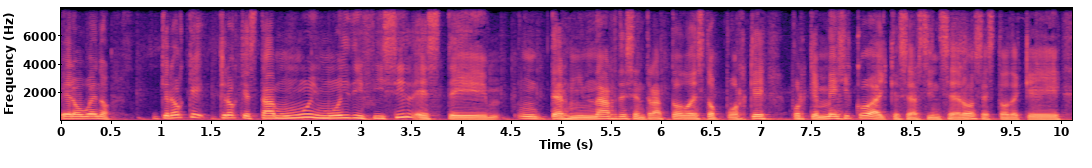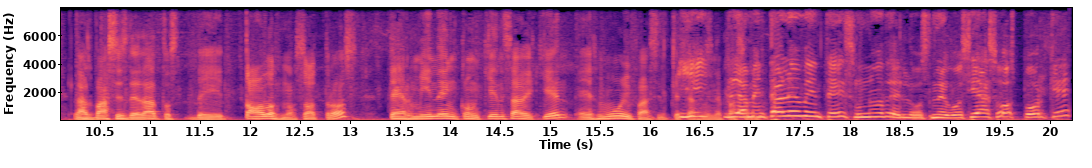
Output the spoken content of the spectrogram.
pero bueno, creo que creo que está muy muy difícil este mm, terminar de centrar todo esto, ¿por qué? Porque México hay que ser sinceros, esto de que las bases de datos de todos nosotros terminen con quién sabe quién, es muy fácil que Y termine pasando. lamentablemente es uno de los negociazos porque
